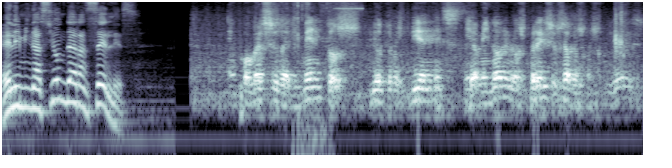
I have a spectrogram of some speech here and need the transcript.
Eliminación de aranceles. En comercio de alimentos y otros bienes y aminoren los precios a los consumidores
